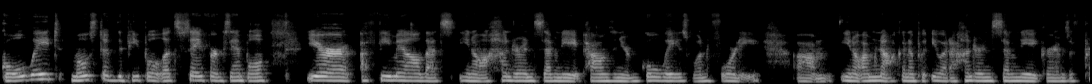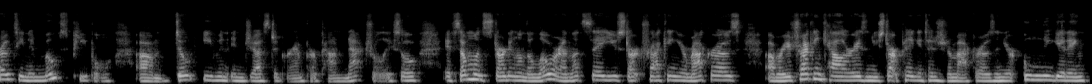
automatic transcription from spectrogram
goal weight most of the people let's say for example you're a female that's you know 178 pounds and your goal weight is 140 um, you know i'm not going to put you at 178 grams of protein and most people um, don't even ingest a gram per pound naturally so if someone's starting on the lower end let's say you start tracking your macros um, or you're tracking calories and you start paying attention to macros and you're only getting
